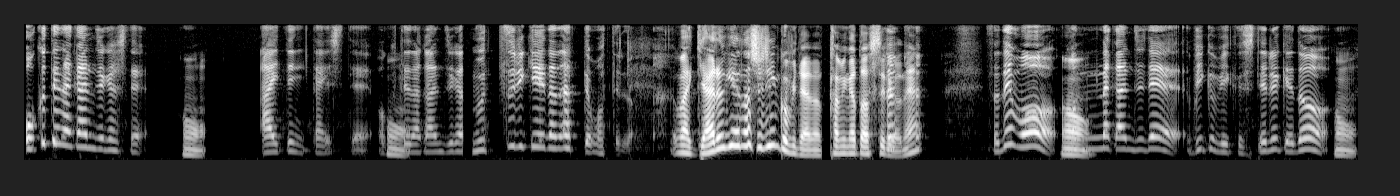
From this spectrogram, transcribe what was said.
奥手な感じがして。うん。相手に対して奥手な感じがむっつり系だなって思ってるの。まあギャルゲーの主人公みたいな髪型をしてるよねそうでも、うん。こんな感じでビクビクしてるけどうん。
